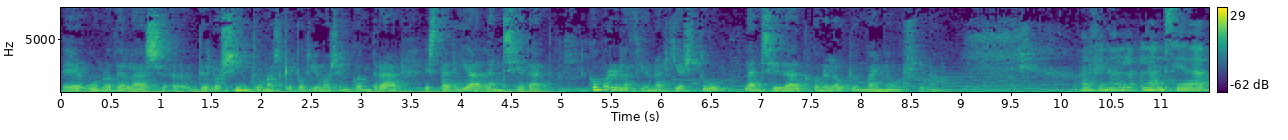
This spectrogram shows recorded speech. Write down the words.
eh, uno de, las, eh, de los síntomas que podríamos encontrar estaría la ansiedad. ¿Cómo relacionarías tú la ansiedad con el autoengaño, Úrsula? Al final, la ansiedad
